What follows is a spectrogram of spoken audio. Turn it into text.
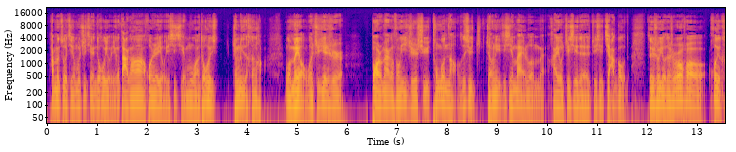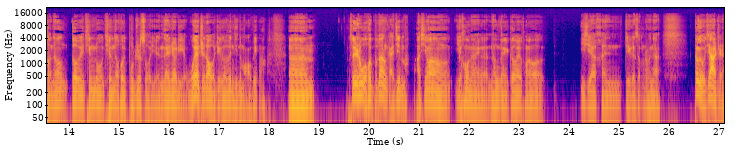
他们做节目之前都会有一个大纲啊，或者有一些节目啊，都会整理的很好。我没有，我直接是抱着麦克风，一直去通过脑子去整理这些脉络、脉还有这些的这些架构的。所以说，有的时候会可能各位听众听的会不知所云。在这里，我也知道我这个问题的毛病啊，嗯。所以说我会不断改进吧，啊，希望以后呢能给各位朋友一些很这个怎么说呢，更有价值，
